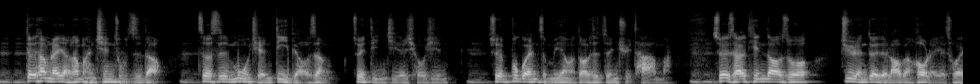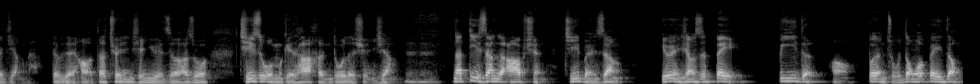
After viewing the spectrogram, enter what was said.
嗯嗯，对他们来讲，他们很清楚知道，嗯、这是目前地表上最顶级的球星，嗯、所以不管怎么样，都要是争取他嘛，嗯、所以才会听到说，巨人队的老板后来也出来讲了，对不对？哈，他确定签约之后，他说，其实我们给他很多的选项，嗯、嗯那第三个 option 基本上有点像是被逼的，哦，不能主动或被动，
